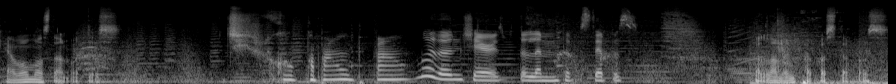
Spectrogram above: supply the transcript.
Okay, I'm almost done with this. Look at them chairs with the lemon pepper steppers. The lemon pepper steppers.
